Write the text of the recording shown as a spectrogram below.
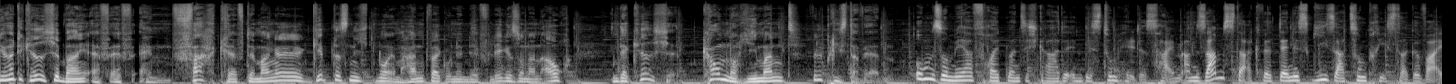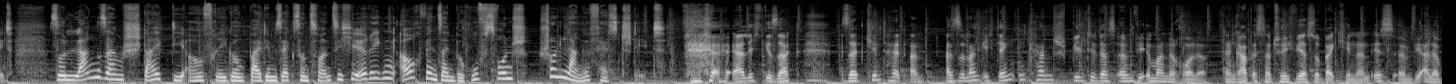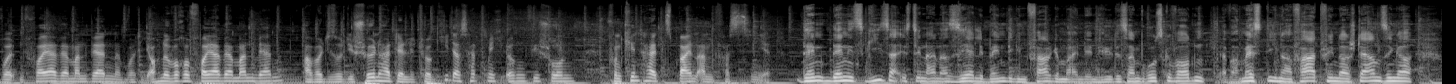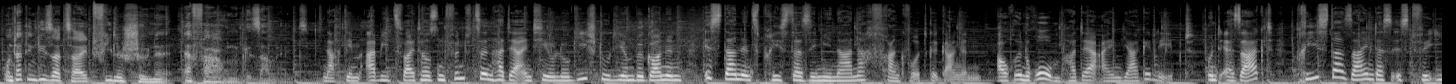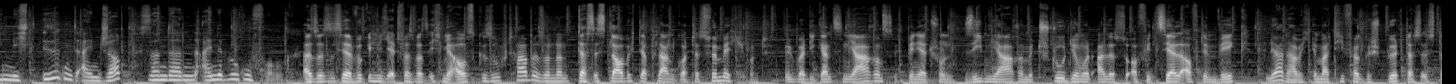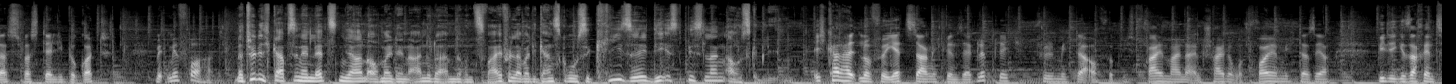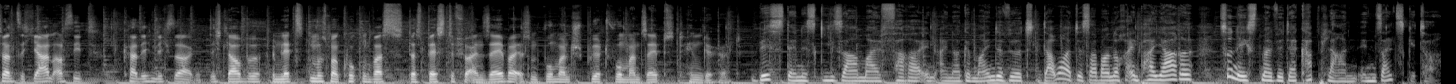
Ihr hört die Kirche bei FFN. Fachkräftemangel gibt es nicht nur im Handwerk und in der Pflege, sondern auch in der Kirche. Kaum noch jemand will Priester werden. Umso mehr freut man sich gerade im Bistum Hildesheim. Am Samstag wird Dennis Gieser zum Priester geweiht. So langsam steigt die Aufregung bei dem 26-Jährigen, auch wenn sein Berufswunsch schon lange feststeht. Ehrlich gesagt, seit Kindheit an. Also solange ich denken kann, spielte das irgendwie immer eine Rolle. Dann gab es natürlich, wie es so bei Kindern ist, irgendwie alle wollten Feuerwehrmann werden, dann wollte ich auch eine Woche Feuerwehrmann werden. Aber die, so die Schönheit der Liturgie, das hat mich irgendwie schon von Kindheitsbein an fasziniert. Denn Dennis Gieser ist in einer sehr lebendigen Pfarrgemeinde in Hildesheim groß geworden. Er war Messdiener, Pfadfinder, Sternsinger und hat in dieser Zeit viele schöne Erfahrungen gesammelt. Nach dem Abi 2015 hat er ein Theologiestudium begonnen, ist dann ins Priesterseminar nach Frankfurt gegangen. Auch in Rom hat er ein Jahr gelebt. Und er sagt, Priester sein, das ist für ihn nicht irgendein Job, sondern eine Berufung. Also es ist ja wirklich nicht etwas, was ich mir ausgesucht habe, sondern das ist, glaube ich, der Plan Gottes für mich. Und über die ganzen Jahre, ich bin jetzt schon sieben Jahre mit Studium und alles so offiziell auf dem Weg, ja, da habe ich immer tiefer gespürt, das ist das, was der liebe Gott mit mir vorhat. Natürlich gab es in den letzten Jahren auch mal den ein oder anderen Zweifel, aber die ganz große Krise, die ist bislang ausgeblieben. Ich kann halt nur für jetzt sagen, ich bin sehr glücklich, fühle mich da auch wirklich frei meiner Entscheidung und freue mich da sehr. Wie die Sache in 20 Jahren aussieht, kann ich nicht sagen. Ich glaube, im letzten muss man gucken, was das Beste für einen selber ist und wo man spürt, wo man selbst hingehört. Bis Dennis Gieser mal Pfarrer in einer Gemeinde wird, dauert es aber noch ein paar Jahre. Zunächst mal wird er Kaplan in Salzgitter.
